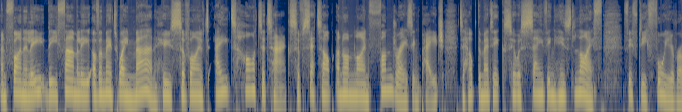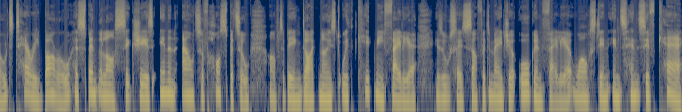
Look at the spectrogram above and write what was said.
And finally, the family of a Medway man who survived eight heart attacks have set up an online fundraising page to help the medics who are saving his life. 54 year old Terry Burrell has spent the last six years in and out of hospital after being diagnosed with kidney failure. He's also suffered major organ failure whilst in intensive care.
